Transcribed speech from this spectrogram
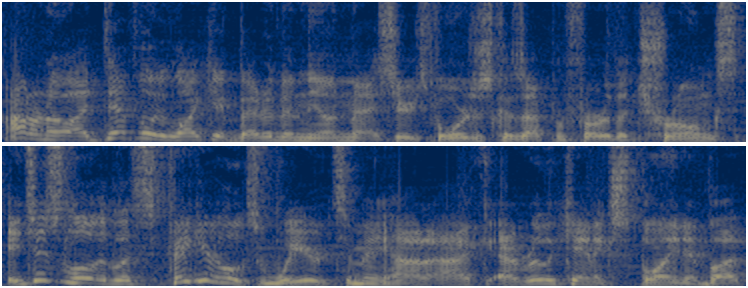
I don't know, I definitely like it better than the Unmatched Series 4 just because I prefer the trunks. It just look, this figure looks weird to me. I, I, I really can't explain it, but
